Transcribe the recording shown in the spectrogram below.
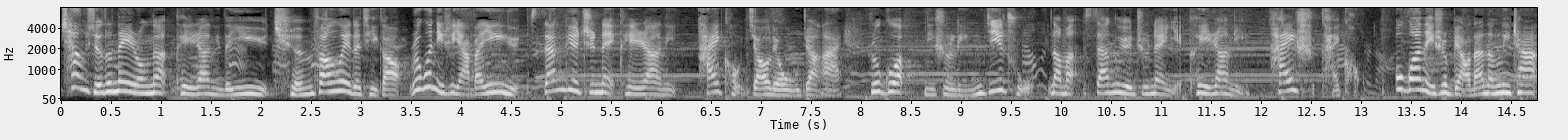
畅学的内容呢，可以让你的英语全方位的提高。如果你是哑巴英语，三个月之内可以让你开口交流无障碍；如果你是零基础，那么三个月之内也可以让你开始开口。不管你是表达能力差、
